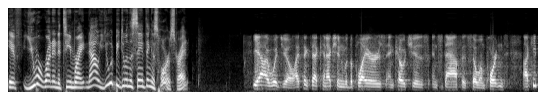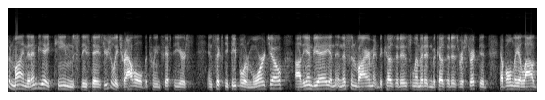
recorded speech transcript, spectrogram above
if you were running a team right now, you would be doing the same thing as Horst, right? Yeah, I would, Joe. I think that connection with the players and coaches and staff is so important. Uh, keep in mind that NBA teams these days usually travel between 50 or and 60 people or more, Joe. Uh, the NBA in, in this environment, because it is limited and because it is restricted, have only allowed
